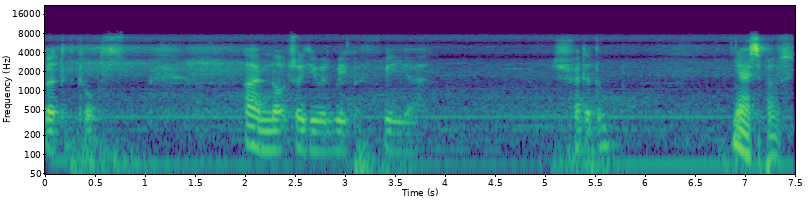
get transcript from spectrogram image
But of course, I'm not sure you would weep if we uh, shredded them. Yeah, I suppose.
